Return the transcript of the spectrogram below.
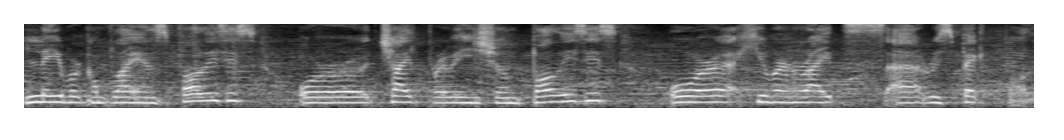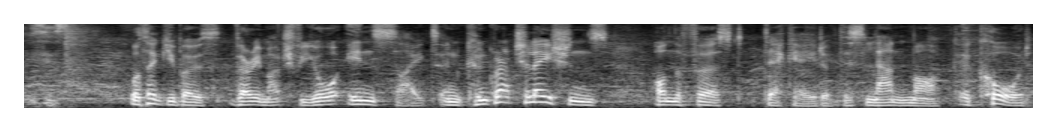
labor compliance policies, or child prevention policies, or human rights uh, respect policies. Well, thank you both very much for your insight and congratulations on the first decade of this landmark accord.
